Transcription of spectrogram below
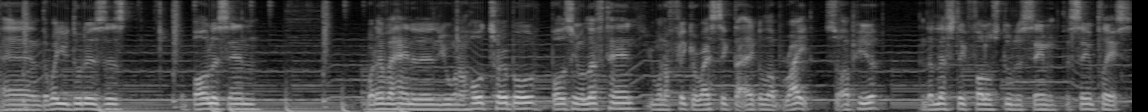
And the way you do this is the ball is in whatever hand it is. You want to hold turbo, ball's in your left hand. You want to flick your right stick diagonal up right, so up here. And the left stick follows through the same the same place.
